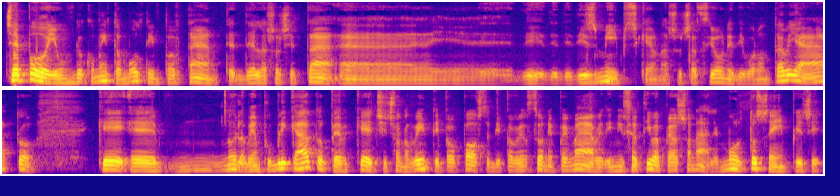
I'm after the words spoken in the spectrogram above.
C'è poi un documento molto importante della società eh, di, di, di SMIPS, che è un'associazione di volontariato, che eh, noi l'abbiamo pubblicato perché ci sono 20 proposte di prevenzione primaria, di iniziativa personale molto semplici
